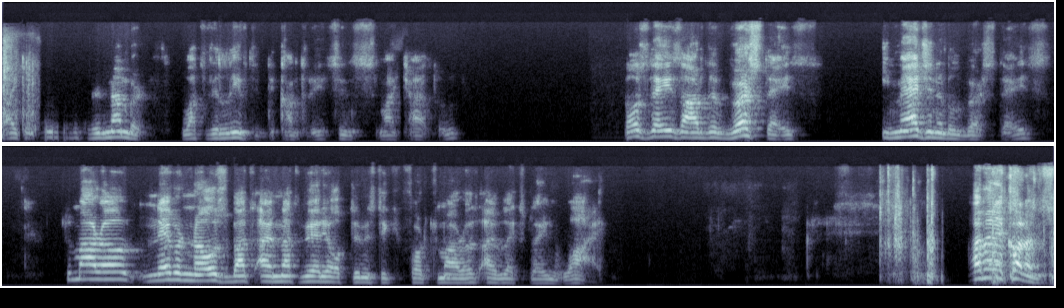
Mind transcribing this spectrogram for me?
So I can remember what we lived in the country since my childhood. Those days are the worst days, imaginable worst days. Tomorrow never knows, but I'm not very optimistic for tomorrow. I will explain why. I'm an economist.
